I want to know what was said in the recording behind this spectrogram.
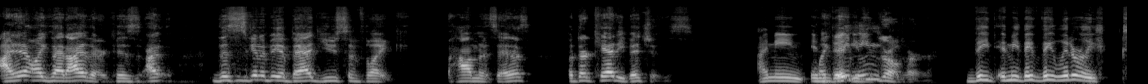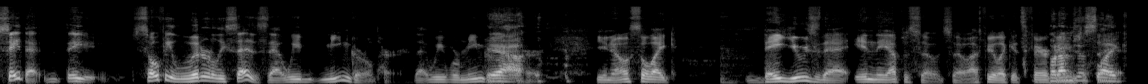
I didn't like that either because I this is gonna be a bad use of like how I'm gonna say this, but they're catty bitches. I mean, in like thi- they mean girled her. They, I mean, they they literally say that. They Sophie literally says that we mean girled her, that we were mean girls Yeah. her. You know, so like they use that in the episode, so I feel like it's fair. But I'm just like,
